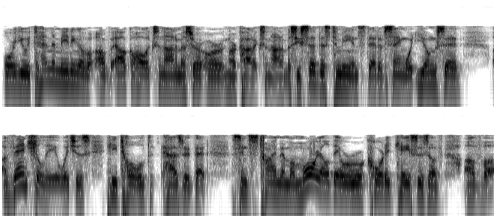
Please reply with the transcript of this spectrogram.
or you attend a meeting of, of Alcoholics Anonymous or, or Narcotics Anonymous. He said this to me instead of saying what Jung said eventually, which is he told Hazard that since time immemorial there were recorded cases of of uh,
